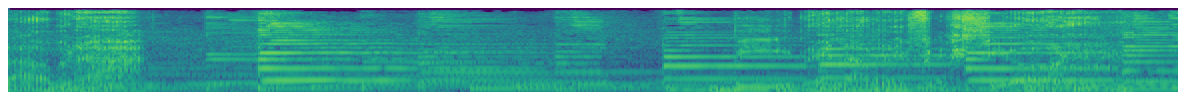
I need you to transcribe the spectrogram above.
Palabra. Vive la reflexión.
